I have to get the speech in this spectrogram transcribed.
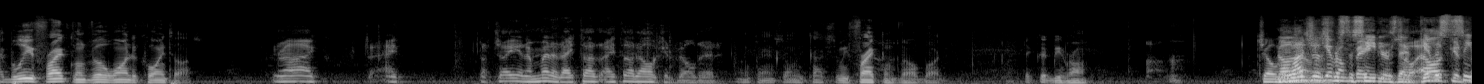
I believe Franklinville won the coin toss. no, I, I, I'll tell you in a minute. I thought I thought Ellicottville did. Okay, somebody texted me Franklinville, but it could be wrong. Joe, No, Why don't you just give us from the Baker, CDs then? so give us the Ellicottville.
